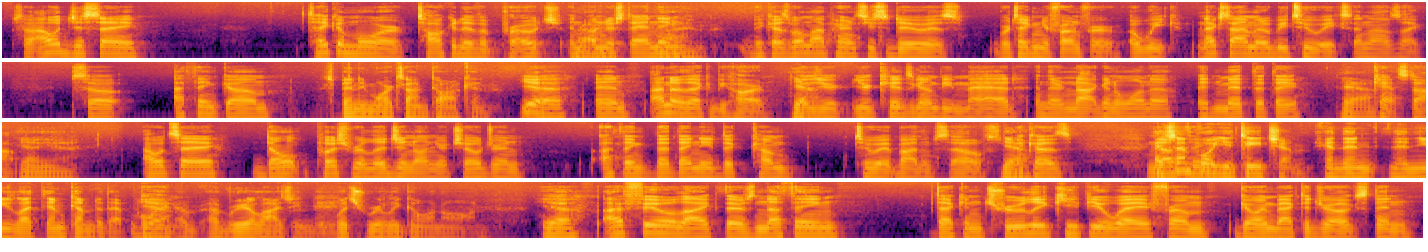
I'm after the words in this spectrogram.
So I would just say take a more talkative approach and Right, understanding right. because what my parents used to do is we're taking your phone for a week. Next time it'll be 2 weeks and I was like so I think um spending more time talking. yeah, and I know that could be hard because Yeah. your your kid's going to be mad and they're not going to want to admit that they Yeah, can't stop. yeah, yeah, I would say don't push religion on your children. I think that they need to come to it by themselves Yeah. because At some point, you teach them, and then then you let them come to that Yeah. point of, of realizing what's really going on. Yeah, I feel like there's nothing that can truly keep you away from going back to drugs than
